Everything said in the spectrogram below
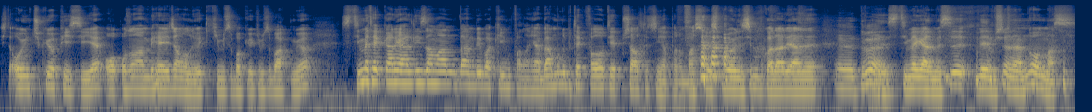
işte oyun çıkıyor PC'ye. O, o zaman bir heyecan oluyor ki kimisi bakıyor kimisi bakmıyor. Steam'e tekrar geldiği zaman ben bir bakayım falan. Ya ben bunu bir tek Fallout 76 için yaparım. Başka hiçbir oyun için bu kadar yani Evet değil mi? e, Steam'e gelmesi benim için önemli olmaz.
